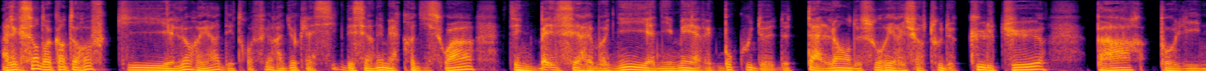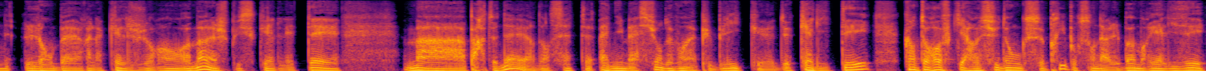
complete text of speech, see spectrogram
Alexandre Kantorov qui lauréat des trophées radio classiques décernés mercredi soir. C'était une belle cérémonie animée avec beaucoup de talent, de sourire et surtout de culture par Pauline Lambert, à laquelle je rends hommage puisqu'elle était ma partenaire dans cette animation devant un public de qualité. Kantorov qui a reçu donc ce prix pour son album réalisé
